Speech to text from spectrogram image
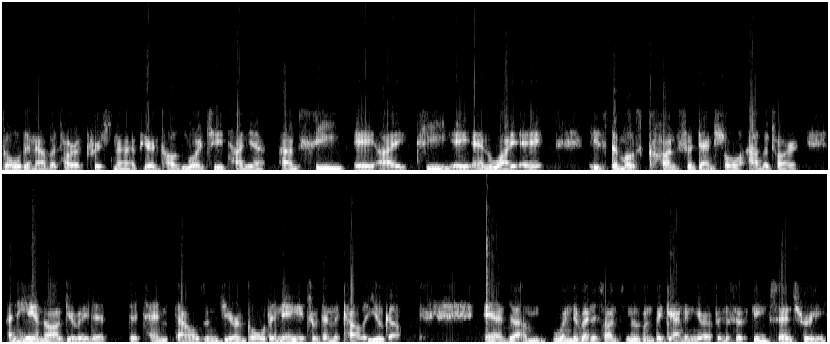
golden avatar of Krishna appeared called Lord Chaitanya, um, C A I T A N Y A. He's the most confidential avatar, and he inaugurated the 10,000 year golden age within the Kali Yuga. And um, when the Renaissance movement began in Europe in the 15th century,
